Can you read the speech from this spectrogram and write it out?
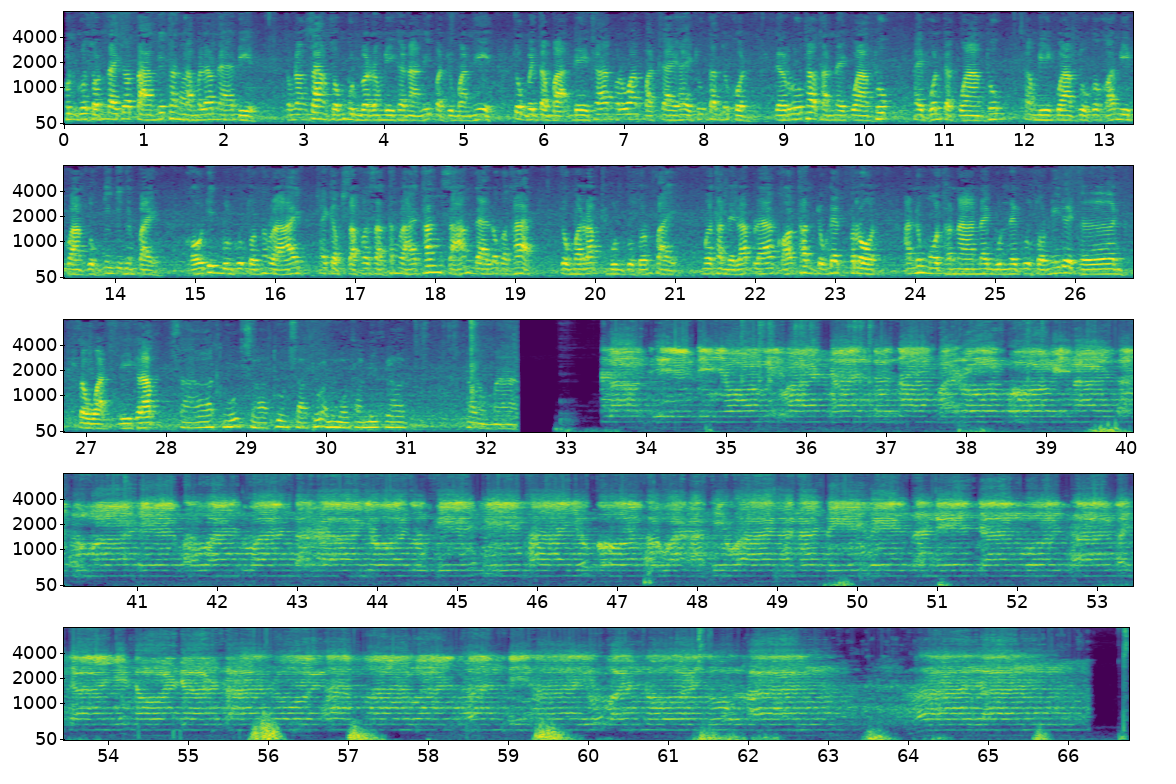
บุญกุศลใดก็ตามที่ท่านทำมาแล้วในอดีตกำลังสร้างสมบุญบารมีขณะนี้ปัจจุบันนี้จงเป็นตบะเดชะพระวัตปัจจัยให้ทุกท่านทุกคนได้รู้เท่าทันในความทุกข์ให้พ้นจากความทุกข์ถ้ามีความสุขก็ขอให้มีความสุขยิ่งยิ่งขึ้นไป ขอยิ่งบุญกุศลทั้งหลาย ให้กับสรรพสัตว์ทั้งหลายทั้งสามแดนโลกธาตุจงมารับบุญกุศลไป เมื่อท่านได้รับแล้ว ขอท่านจงได้โปรดอนุโมทนาในบุญในกุศลนี้ด้วยเถิน สวัสดีครับ สาธุ สาธุ สาธุ อนุโมทามิครับ เข้ามา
